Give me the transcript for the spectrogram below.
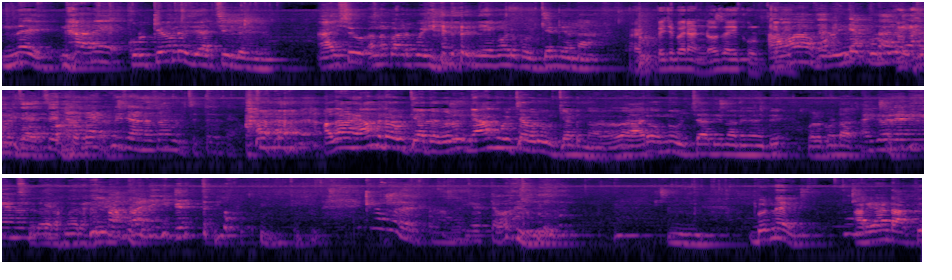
ഇന്നേ ഞാൻ കുളിക്കണമെന്ന് വിചാരിച്ചില്ലായിരുന്നു ആയിഷു അന്ന പാട് പോയി. എറിഞ്ഞേം കൊണ്ട് കുളിക്കേണ്ടി വന്നാ അടുപ്പിച്ചിപ്പോ രണ്ടു ദിവസമായി അതാണ് ഞാൻ തന്നെ കുളിക്കാത്ത. ഇവൾ ഞാൻ കുളിച്ച ഇവൾ കുളിക്കാണ്ടെന്നാണ് ആരോ ഒന്ന് വിളിച്ചാൽ മതി എന്ന് പറഞ്ഞിട്ട് ഇവളെ കൊണ്ടാ ഇവിടുന്ന് അറിയാണ്ട് ടർക്കി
